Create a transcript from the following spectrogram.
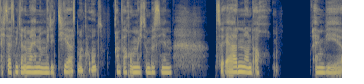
ich setze mich dann immer hin und meditiere erstmal kurz. Einfach um mich so ein bisschen zu erden und auch irgendwie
